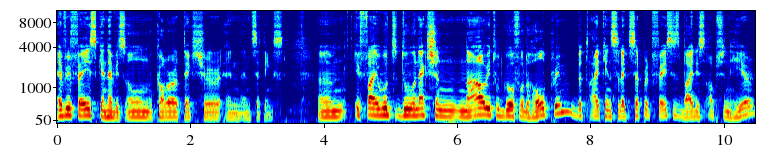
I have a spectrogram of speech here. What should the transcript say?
Every face can have its own color, texture and, and settings. Um, if I would do an action now, it would go for the whole prim, but I can select separate faces by this option here,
